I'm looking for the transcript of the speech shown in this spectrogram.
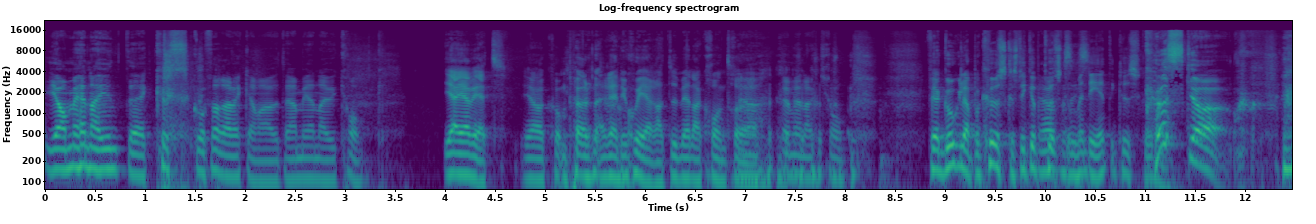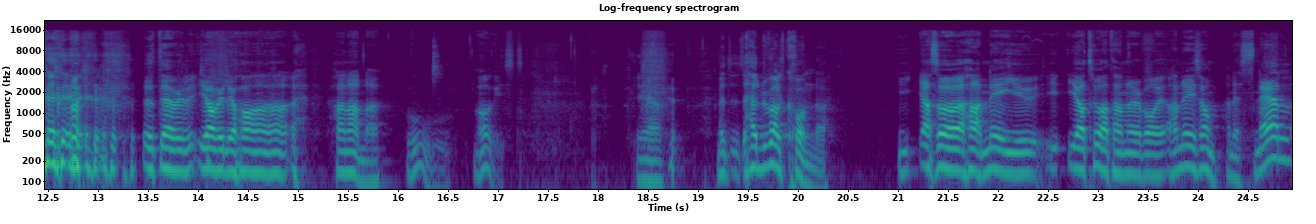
jag menar ju inte Kusko förra veckan utan jag menar ju Kronk. Ja, jag vet. Jag kom på den här redigerat, du menar Kron tror jag. Ja, jag menar Kronk. För jag googlade på Kusko, fick upp Ja, Kusko, precis. men det är inte Kusko. Kusko! utan jag vill, jag vill ju ha han andra. Oh, magiskt. Ja. Men hade du valt Kron då? Alltså han är ju... Jag tror att han hade varit... Han är liksom... Han är snäll.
